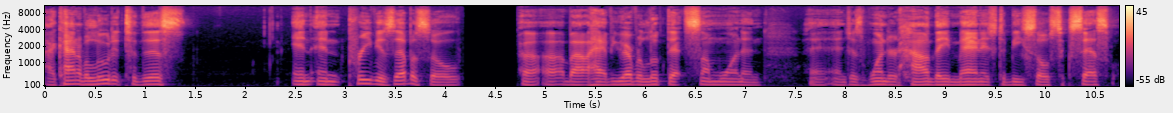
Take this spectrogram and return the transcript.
I kind of alluded to this in in previous episode uh, uh, about have you ever looked at someone and and just wondered how they managed to be so successful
